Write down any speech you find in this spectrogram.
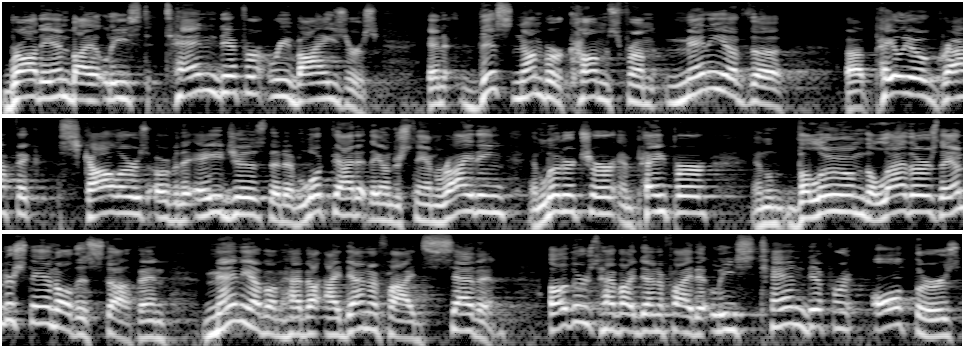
brought in by at least 10 different revisers. And this number comes from many of the uh, paleographic scholars over the ages that have looked at it. They understand writing and literature and paper and vellum, the leathers. They understand all this stuff. And many of them have identified seven. Others have identified at least 10 different authors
